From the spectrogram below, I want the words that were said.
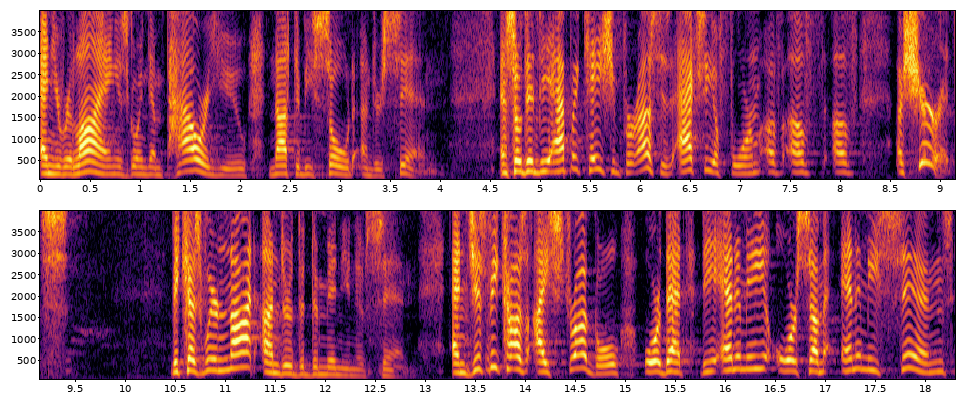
And your relying is going to empower you not to be sold under sin. And so then the application for us is actually a form of, of, of assurance because we're not under the dominion of sin. And just because I struggle or that the enemy or some enemy sins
